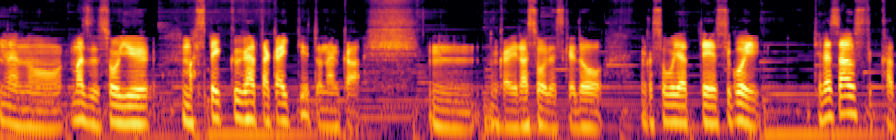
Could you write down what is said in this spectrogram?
あのまずそういう、まあ、スペックが高いっていうとなんかうんなんか偉そうですけどなんかそうやってすごいテラスハウスか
